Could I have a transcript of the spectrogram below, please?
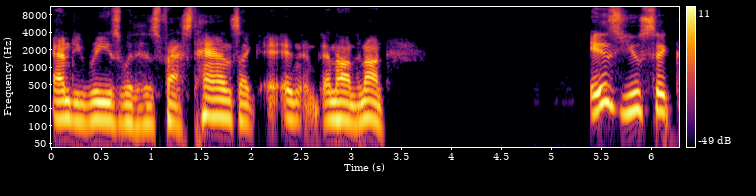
Andy Ruiz with his fast hands, like and, and on and on. Is Usyk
